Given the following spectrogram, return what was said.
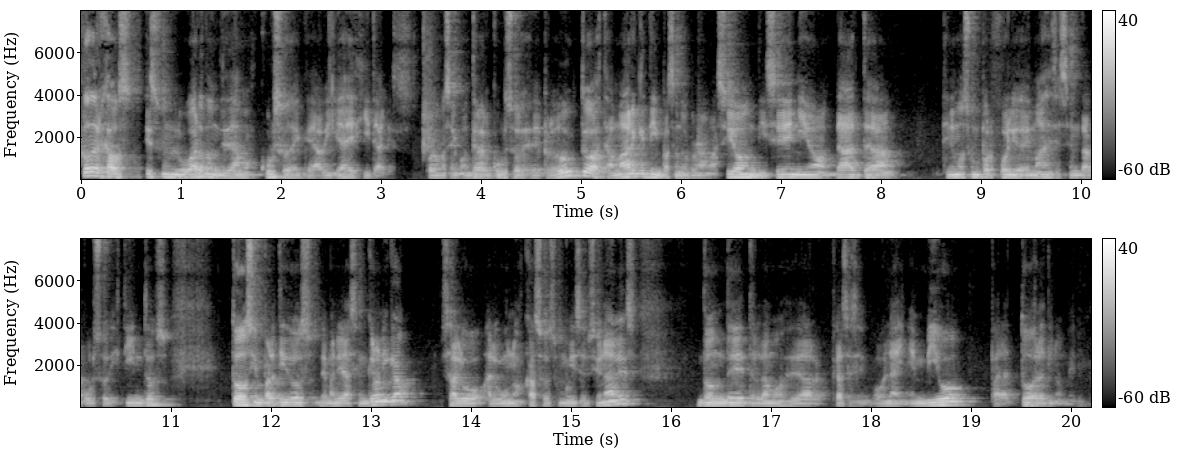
Coder House es un lugar donde damos cursos de habilidades digitales. Podemos encontrar cursos desde producto hasta marketing, pasando programación, diseño, data, tenemos un portfolio de más de 60 cursos distintos, todos impartidos de manera sincrónica, salvo algunos casos muy excepcionales, donde tratamos de dar clases online en vivo para toda Latinoamérica.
